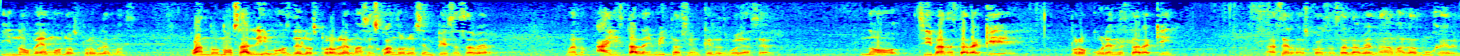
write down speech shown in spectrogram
y no vemos los problemas. Cuando nos salimos de los problemas es cuando los empiezas a ver. Bueno, ahí está la invitación que les voy a hacer. No, si van a estar aquí, procuren estar aquí. Hacer dos cosas a la vez, nada más las mujeres.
